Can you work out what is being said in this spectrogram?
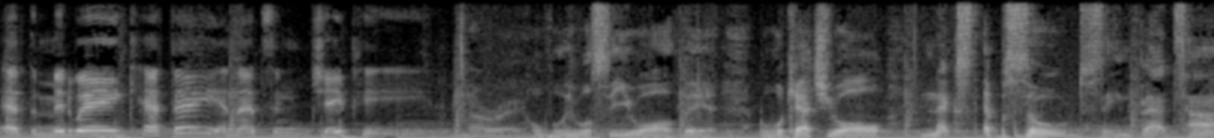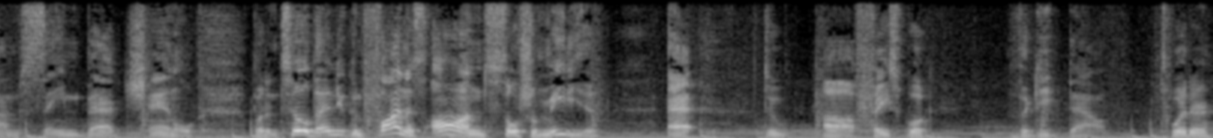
at the Midway Cafe, and that's in JP. All right. Hopefully, we'll see you all there. But we'll catch you all next episode. Same bad time, same bad channel. But until then, you can find us on social media at, dude, uh, Facebook, The Geek Down, Twitter,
